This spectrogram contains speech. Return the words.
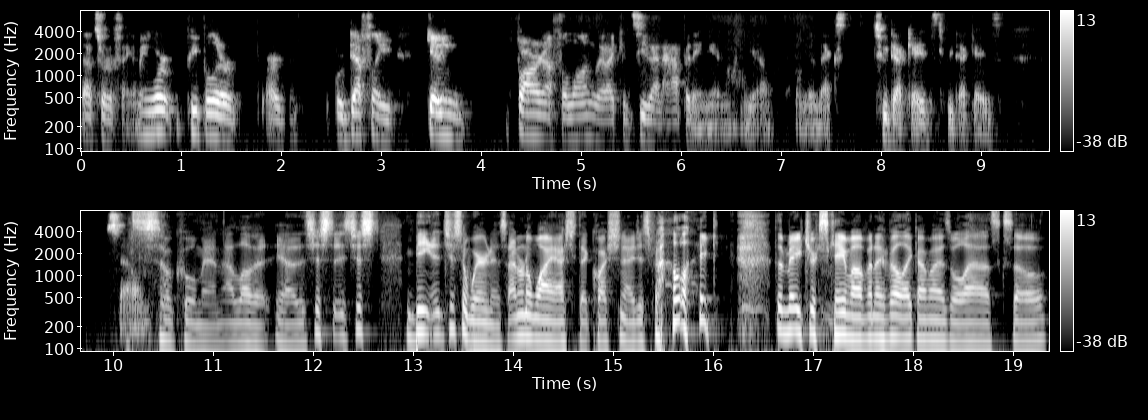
that sort of thing. I mean, we're people are are we're definitely getting far enough along that I can see that happening in you know in the next two decades, three decades. So so cool, man. I love it. Yeah, it's just it's just being it's just awareness. I don't know why I asked you that question. I just felt like the matrix came up, and I felt like I might as well ask. So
